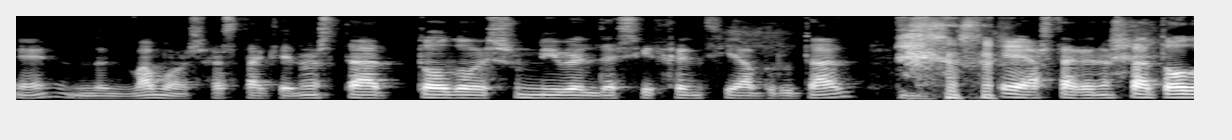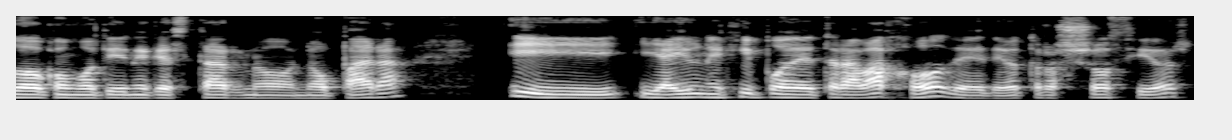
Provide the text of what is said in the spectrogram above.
¿eh? Vamos, hasta que no está todo, es un nivel de exigencia brutal. Eh, hasta que no está todo como tiene que estar, no, no para. Y, hay un equipo de trabajo de, otros socios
